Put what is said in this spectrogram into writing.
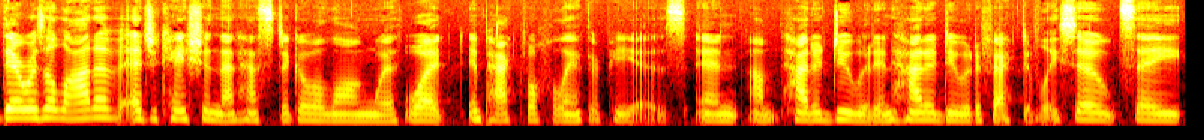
there was a lot of education that has to go along with what impactful philanthropy is and um, how to do it and how to do it effectively. So, say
